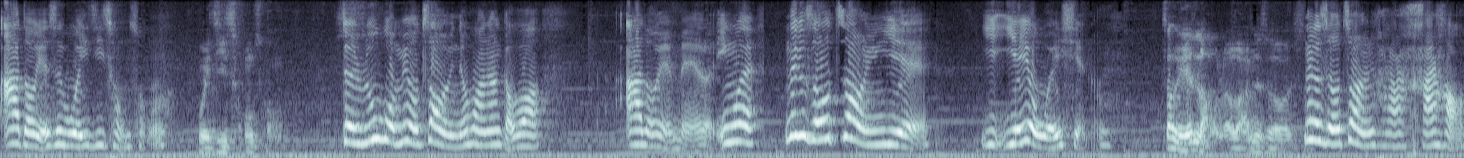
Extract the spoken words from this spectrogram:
阿斗也是危机重重啊。危机重重。对，如果没有赵云的话，那搞不好阿斗也没了，因为那个时候赵云也也也有危险啊。赵云也老了吧？那时候那个时候赵云还还好，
